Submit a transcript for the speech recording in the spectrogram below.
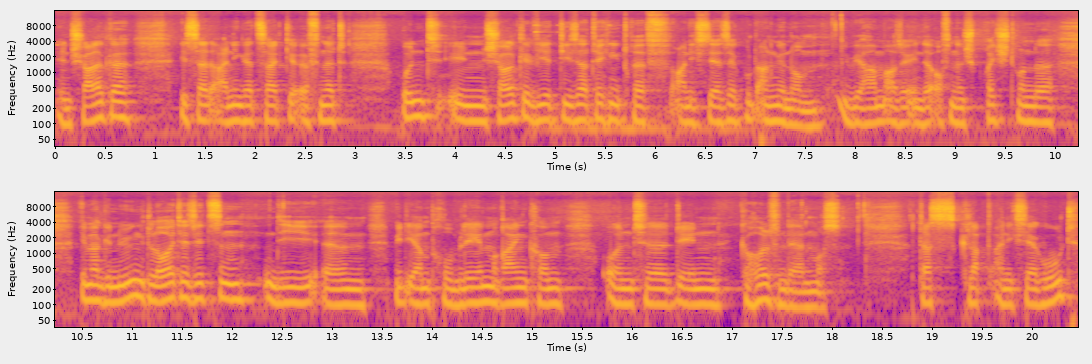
in Schalke ist seit einiger Zeit geöffnet. Und in Schalke wird dieser Techniktreff eigentlich sehr, sehr gut angenommen. Wir haben also in der offenen Sprechstunde immer genügend Leute sitzen, die ähm, mit ihrem Problem reinkommen und äh, denen geholfen werden muss. Das klappt eigentlich sehr gut,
